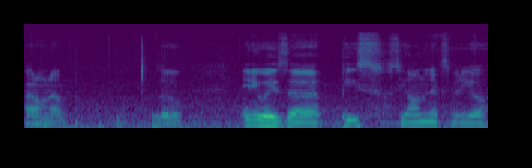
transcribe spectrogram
I don't know. So anyways, uh peace. See you on the next video.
